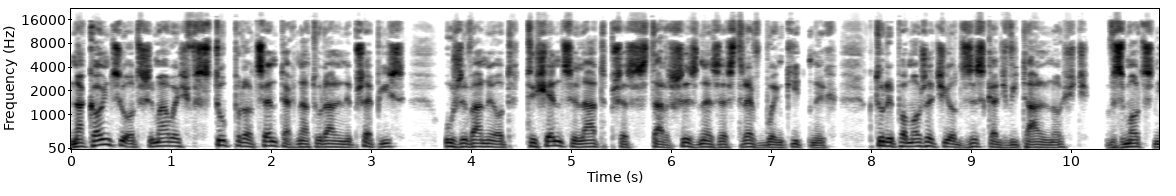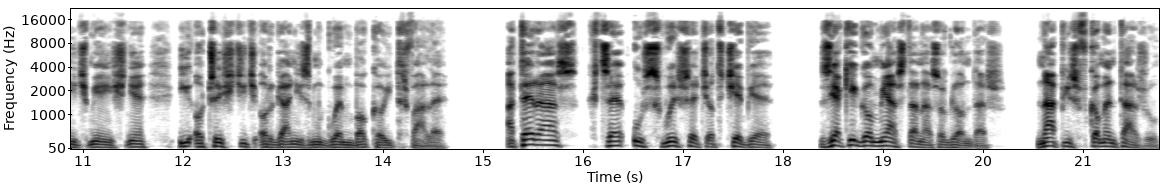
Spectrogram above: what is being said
Na końcu otrzymałeś w 100% naturalny przepis, używany od tysięcy lat przez starszyznę ze stref błękitnych, który pomoże Ci odzyskać witalność, wzmocnić mięśnie i oczyścić organizm głęboko i trwale. A teraz chcę usłyszeć od Ciebie, z jakiego miasta nas oglądasz. Napisz w komentarzu.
